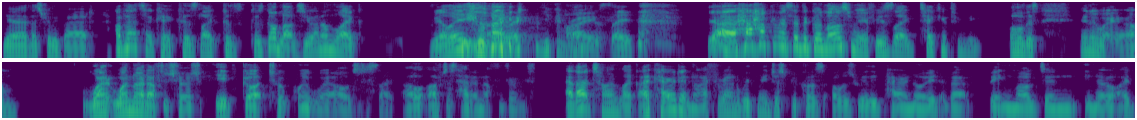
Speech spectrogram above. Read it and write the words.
yeah, that's really bad. Oh, but that's okay because like because because God loves you, and I'm like, really? like you can't right. just say, yeah. How, how can I say that God loves me if He's like taking through me all this? Anyway, um, one one night after church, it got to a point where I was just like, oh, I've just had enough of everything. At that time, like I carried a knife around with me just because I was really paranoid about being mugged, and you know, I.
